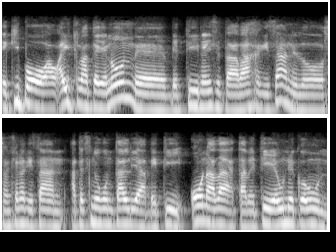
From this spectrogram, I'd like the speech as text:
ekipo haitzun ate genuen, e, beti nahiz eta bajak izan, edo sanzionak izan, atetzen dugun taldia beti ona da, eta beti euneko un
